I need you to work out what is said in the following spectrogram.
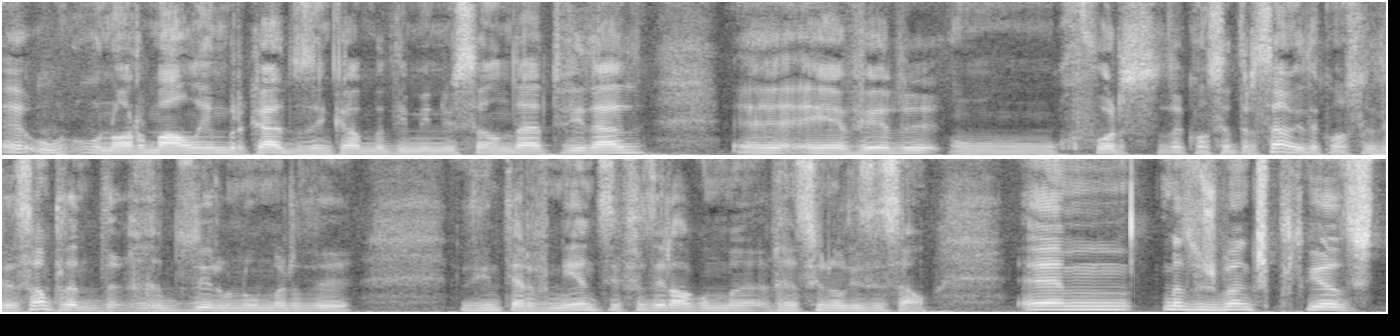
eh, o, o, normal em mercados em que há uma diminuição da atividade eh, é haver um reforço da concentração e da consolidação, portanto, reduzir o número de, de intervenientes e fazer alguma racionalização. Um, mas os bancos portugueses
